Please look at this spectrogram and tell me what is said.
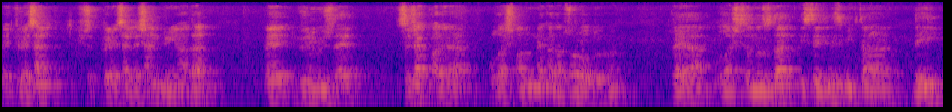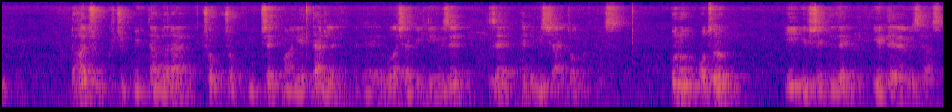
ve küresel küreselleşen dünyada ve günümüzde sıcak paraya ulaşmanın ne kadar zor olduğunu veya ulaştığınızda istediğiniz miktara değil daha çok küçük miktarlara çok çok yüksek maliyetlerle e, ulaşabildiğimizi size hepimiz şahit olmaktayız. Bunu oturup iyi bir şekilde irdelememiz lazım.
